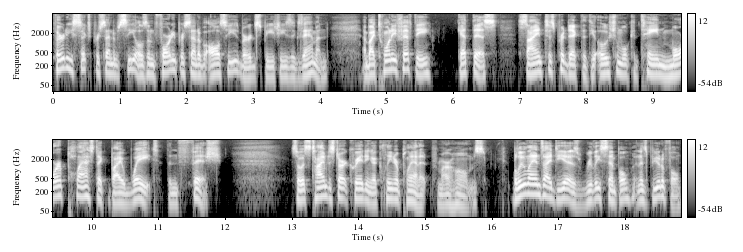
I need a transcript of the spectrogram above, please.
36% of seals, and 40% of all seabird species examined. And by 2050, get this, scientists predict that the ocean will contain more plastic by weight than fish. So it's time to start creating a cleaner planet from our homes. Blue Land's idea is really simple and it's beautiful.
